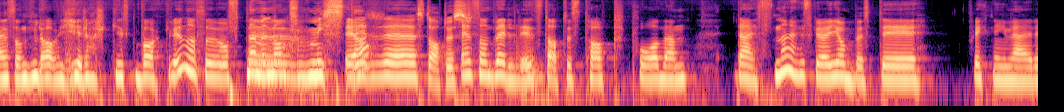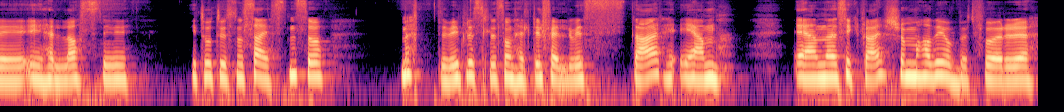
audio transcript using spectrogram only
en sånn lavhierarkisk bakgrunn. Altså ofte, Nei, men man mister ja, eh, status. Et sånt veldig statustap på den reisende. Jeg husker jeg jobbet i flyktningleir i, i Hellas i i 2016 så møtte vi plutselig sånn helt tilfeldigvis der en, en, sykepleier som hadde jobbet for eh,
